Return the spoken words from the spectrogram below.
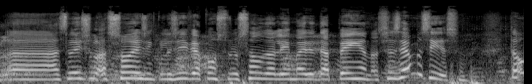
Ah, as legislações, inclusive a construção da Lei Maria da Penha, nós fizemos isso. Então,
